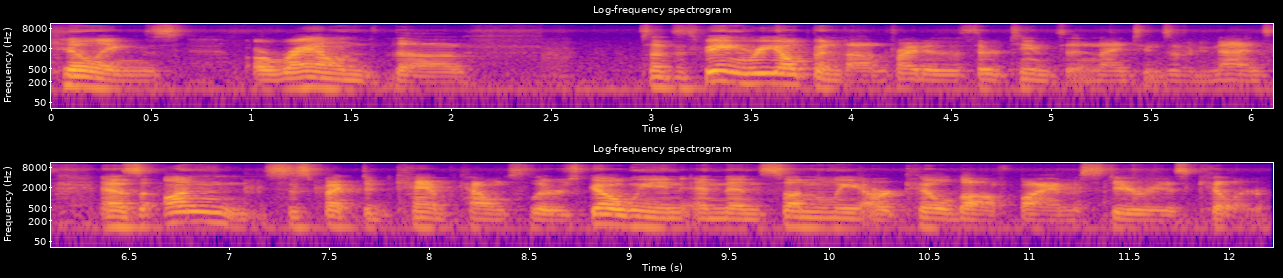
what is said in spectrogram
killings around the since it's being reopened on Friday the 13th in 1979, as unsuspected camp counselors go in and then suddenly are killed off by a mysterious killer.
